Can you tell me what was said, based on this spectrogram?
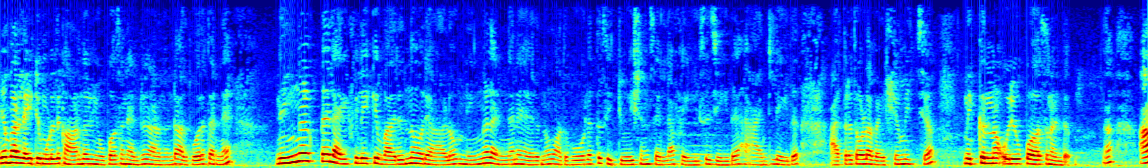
ഞാൻ പറഞ്ഞ ഏറ്റവും കൂടുതൽ കാണുന്ന ഒരു ന്യൂ പേഴ്സൺ എൻട്രി കാണുന്നുണ്ട്. അതുപോലെ തന്നെ നിങ്ങളുടെ ലൈഫിലേക്ക് വരുന്ന ഒരാളും നിങ്ങൾ എങ്ങനെയായിരുന്നു അതുപോലത്തെ സിറ്റുവേഷൻസ് എല്ലാം ഫേസ് ചെയ്ത് ഹാൻഡിൽ ചെയ്ത് അത്രത്തോളം വിഷമിച്ച് നിൽക്കുന്ന ഒരു പേഴ്സൺ ഉണ്ട്. ആ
